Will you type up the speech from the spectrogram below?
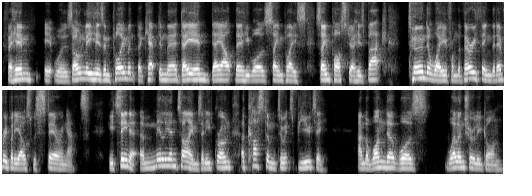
For him, it was only his employment that kept him there day in, day out. There he was, same place, same posture, his back turned away from the very thing that everybody else was staring at. He'd seen it a million times and he'd grown accustomed to its beauty. And the wonder was well and truly gone.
